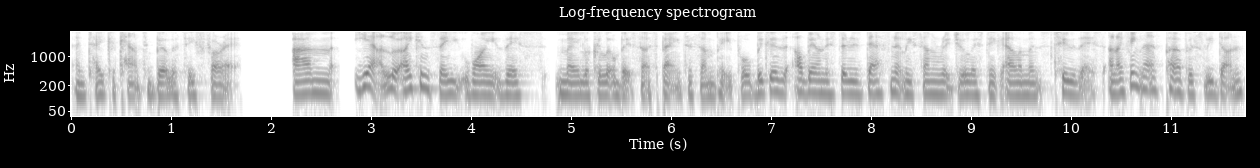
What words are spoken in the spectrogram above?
and take accountability for it. Um, yeah, look, I can see why this may look a little bit suspect to some people because I'll be honest, there is definitely some ritualistic elements to this, and I think that's purposely done.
